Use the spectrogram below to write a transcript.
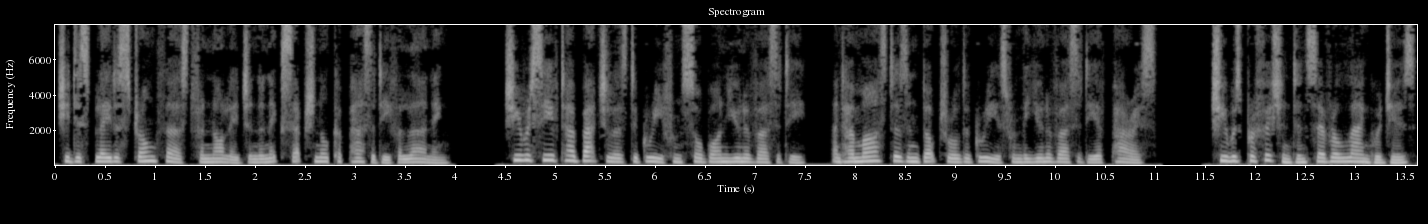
she displayed a strong thirst for knowledge and an exceptional capacity for learning. She received her bachelor's degree from Sorbonne University, and her master's and doctoral degrees from the University of Paris. She was proficient in several languages,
